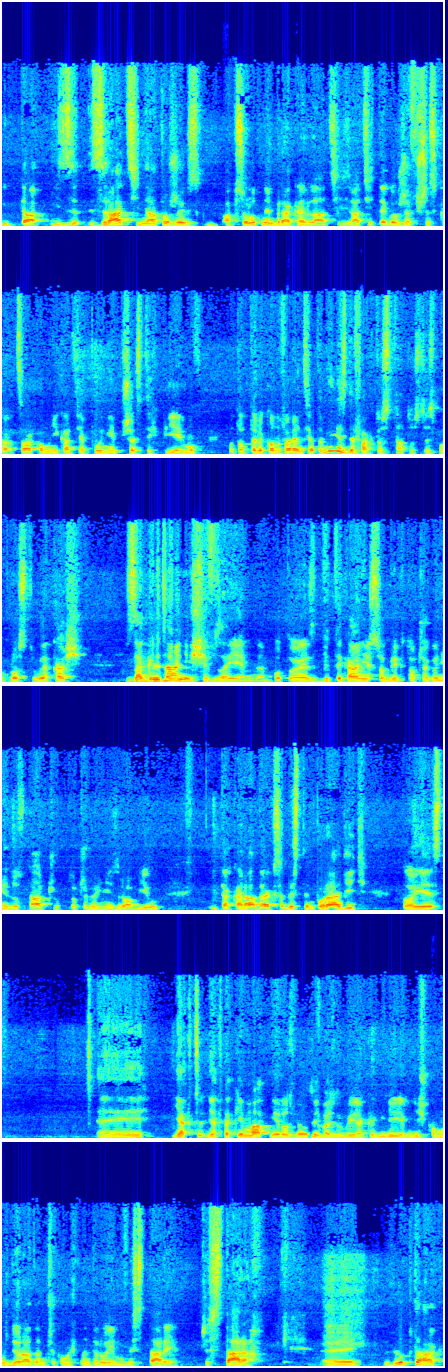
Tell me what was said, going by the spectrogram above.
I, ta, i z, z, racji na to, że jest absolutny brak relacji, z racji tego, że wszystko, cała komunikacja płynie przez tych PM-ów, to ta telekonferencja to nie jest de facto status, to jest po prostu jakaś zagryzanie się wzajemne, bo to jest wytykanie sobie, kto czego nie dostarczył, kto czegoś nie zrobił. I taka rada, jak sobie z tym poradzić, to jest e, jak, jak takie matnie rozwiązywać. Jak, jak gdzieś komuś doradzam, czy komuś mentoruję, mówię stary, czy stara. E, zrób tak,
